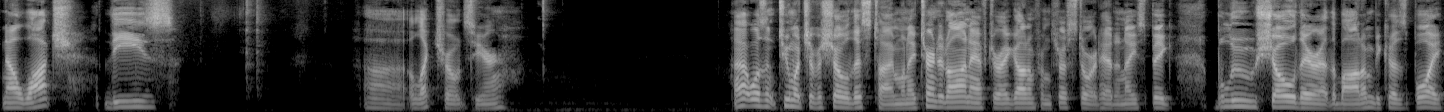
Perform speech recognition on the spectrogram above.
Now watch these uh, electrodes here. That wasn't too much of a show this time. When I turned it on after I got them from thrift store, it had a nice big blue show there at the bottom because, boy,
